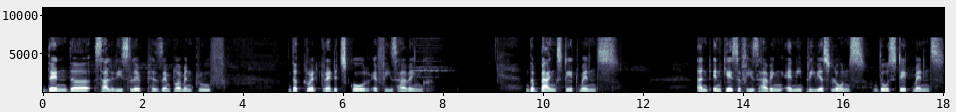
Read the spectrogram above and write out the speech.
Then the salary slip, his employment proof, the credit score if he's having, the bank statements, and in case if he's having any previous loans, those statements.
